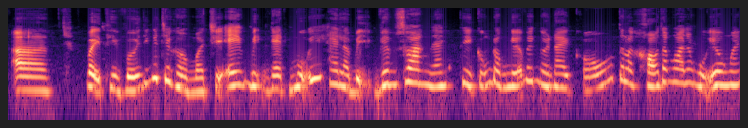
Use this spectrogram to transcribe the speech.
À, vậy thì với những cái trường hợp mà chị em bị nghẹt mũi hay là bị viêm xoang thì anh thì cũng đồng nghĩa với người này có tức là khó thăng hoa trong cuộc yêu không anh?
